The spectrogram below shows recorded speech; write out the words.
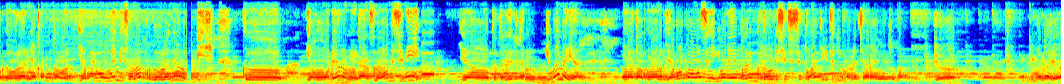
Pergaulannya kan kalau Yapi mungkin di sana pergaulannya lebih ke yang modern kan. Sedangkan di sini yang kita lihat kan gimana ya? Nggak tahu nggak ngerti apa apa maksudnya gimana ya? Paling bergaul di situ-situ aja itu gimana caranya coba? Ya gimana ya?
